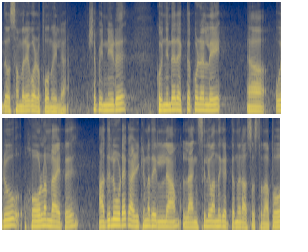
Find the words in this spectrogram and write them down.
ദിവസം വരെ കുഴപ്പമൊന്നുമില്ല. പക്ഷെ പിന്നീട് കുഞ്ഞിന്റെ രക്തക്കുഴലിൽ ഒരു ഹോളുണ്ടായിട്ട് അതിലൂടെ കഴിക്കുന്നതെല്ലാം ലങ്സിൽ വന്ന് കെട്ടുന്ന ഒരു അസ്വസ്ഥത. അപ്പോൾ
